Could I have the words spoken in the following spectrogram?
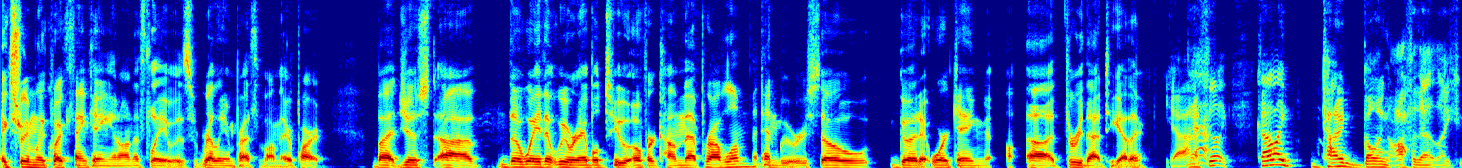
extremely quick thinking, and honestly, it was really impressive on their part but just uh, the way that we were able to overcome that problem and we were so good at working uh, through that together Yeah, and I feel like kind of like kind of going off of that, like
